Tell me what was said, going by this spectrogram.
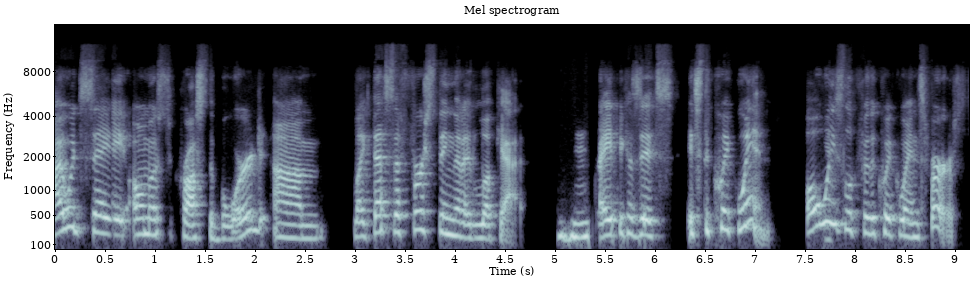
I would say almost across the board. Um like that's the first thing that i look at mm-hmm. right? Because it's it's the quick win. Always look for the quick wins first.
